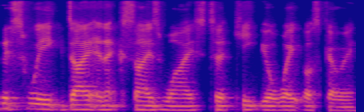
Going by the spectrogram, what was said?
this week diet and exercise wise to keep your weight loss going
